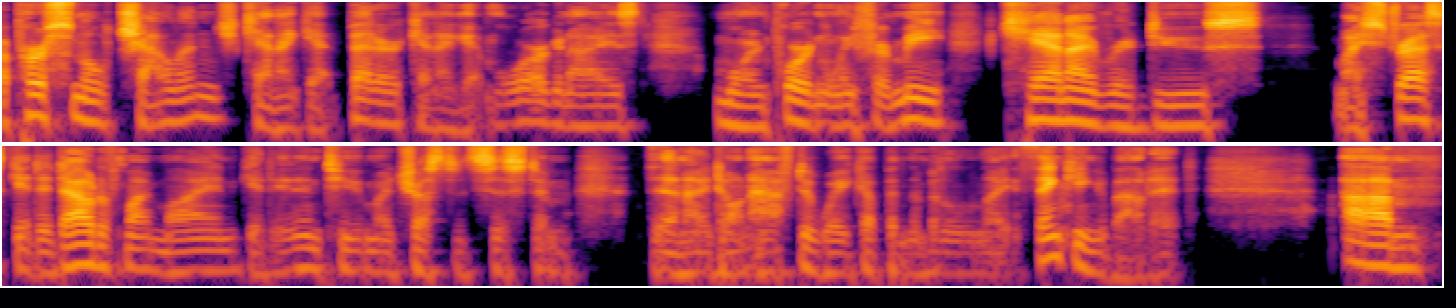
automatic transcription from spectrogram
a personal challenge. Can I get better? Can I get more organized? More importantly for me, can I reduce my stress, get it out of my mind, get it into my trusted system? Then I don't have to wake up in the middle of the night thinking about it. Um,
